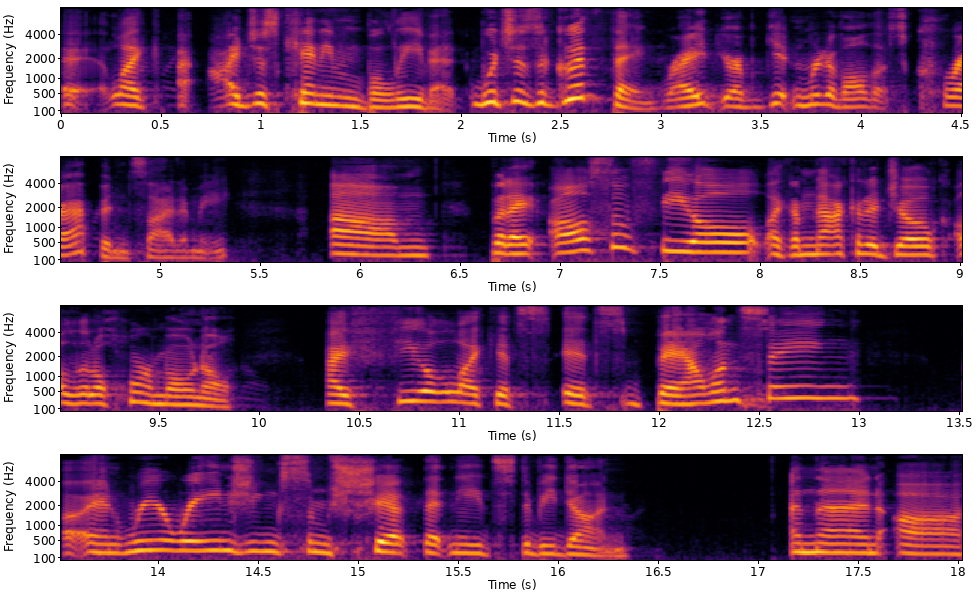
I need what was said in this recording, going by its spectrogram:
uh, like I just can't even believe it, which is a good thing, right? You're getting rid of all this crap inside of me. Um, but I also feel like I'm not going to joke a little hormonal. I feel like it's it's balancing uh, and rearranging some shit that needs to be done. And then uh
